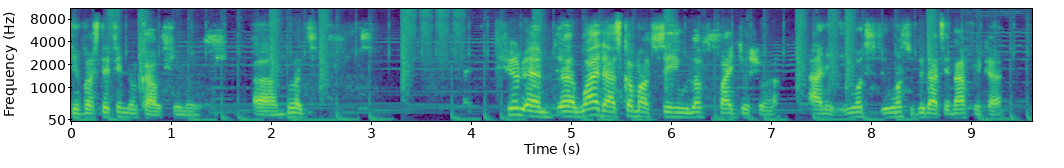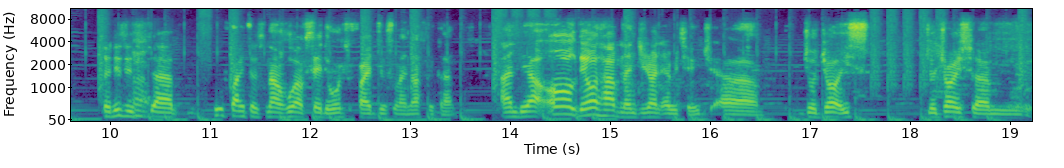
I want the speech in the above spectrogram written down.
devastating knockout, you know. Um, but Fury, um, uh, Wilder has come out to say he would love to fight Joshua, and he, he wants he wants to do that in Africa. So this is uh, two fighters now who have said they want to fight Joshua in Africa, and they are all they all have Nigerian heritage. Um, Joe Joyce, Joe Joyce um,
